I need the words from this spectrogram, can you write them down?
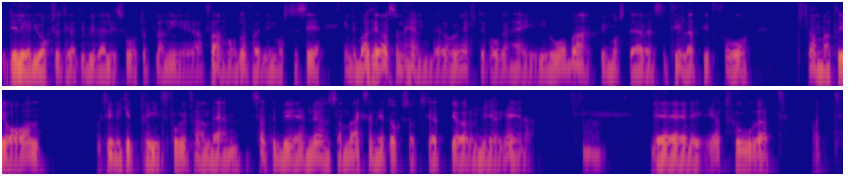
det leder ju också till att det blir väldigt svårt att planera framåt för att vi måste se, inte bara se vad som händer och hur efterfrågan är i vår bransch. Vi måste även se till att vi får fram material och till vilket pris får vi fram den så att det blir en lönsam verksamhet också till att göra de nya grejerna. Mm. Det, det, jag tror att, att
